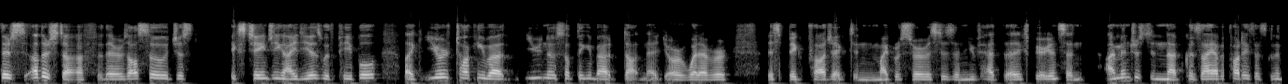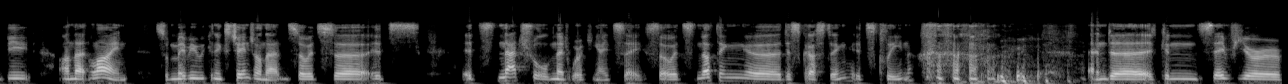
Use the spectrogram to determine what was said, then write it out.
there's other stuff. There's also just exchanging ideas with people. Like you're talking about, you know something about .NET or whatever, this big project in microservices, and you've had that experience. And I'm interested in that because I have a project that's going to be on that line. So maybe we can exchange on that. So it's uh, it's it's natural networking, I'd say. So it's nothing uh, disgusting. It's clean, and uh, it can save your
